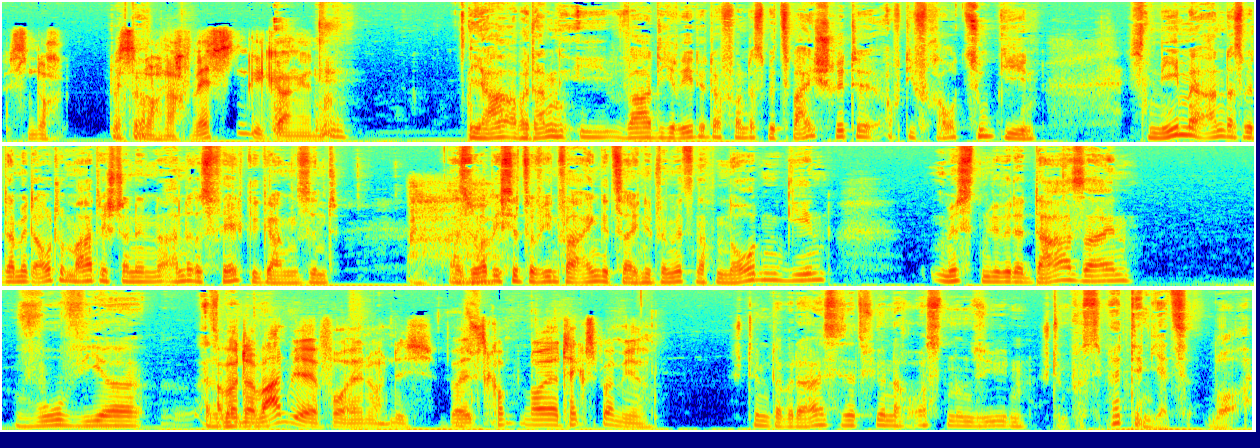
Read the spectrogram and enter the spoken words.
Wir sind doch, wir Doch, doch nach Westen gegangen. Ja, aber dann war die Rede davon, dass wir zwei Schritte auf die Frau zugehen. Ich nehme an, dass wir damit automatisch dann in ein anderes Feld gegangen sind. Also so habe ich es jetzt auf jeden Fall eingezeichnet. Wenn wir jetzt nach Norden gehen, müssten wir wieder da sein, wo wir. Also Aber da waren wir ja vorher noch nicht, weil jetzt kommt ein neuer Text bei mir. Stimmt, aber da heißt es jetzt für nach Osten und Süden. Stimmt, was wird denn jetzt? Boah.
